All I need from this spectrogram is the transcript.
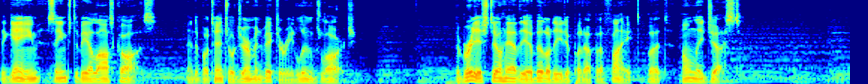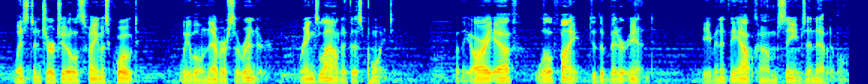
the game seems to be a lost cause, and a potential German victory looms large. The British still have the ability to put up a fight, but only just. Winston Churchill's famous quote, We will never surrender, rings loud at this point. But the RAF will fight to the bitter end, even if the outcome seems inevitable.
